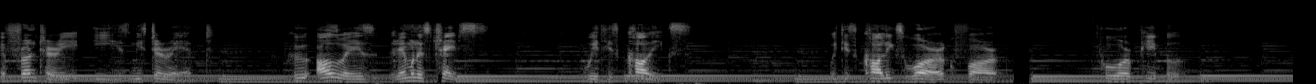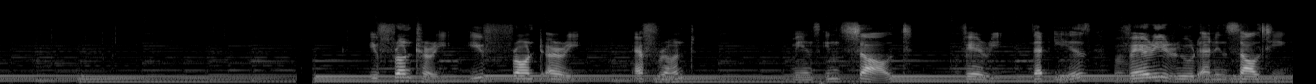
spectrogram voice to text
effrontery is Mr. Red, who always remonstrates with his colleagues with his colleagues work for poor people. Effrontery, effrontery, affront means insult, very, that is, very rude and insulting.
